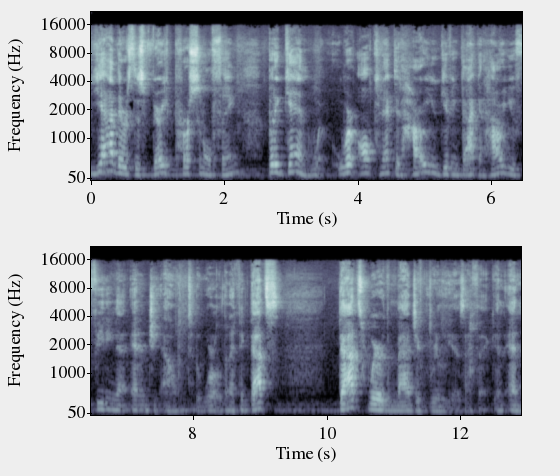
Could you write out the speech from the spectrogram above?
yeah there's this very personal thing but again we're all connected. How are you giving back and how are you feeding that energy out into the world? And i think that's that's where the magic really is i think. And and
